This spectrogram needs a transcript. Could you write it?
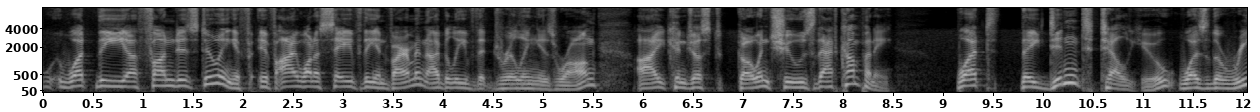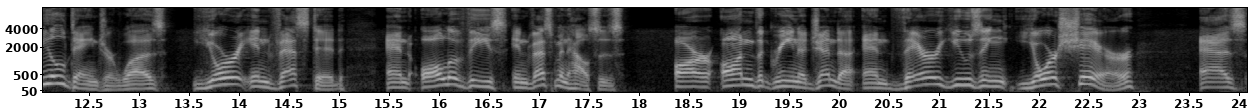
what the uh, fund is doing. If if I want to save the environment, I believe that drilling is wrong. I can just go and choose that company. What they didn't tell you was the real danger was you're invested and all of these investment houses are on the green agenda and they're using your share as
